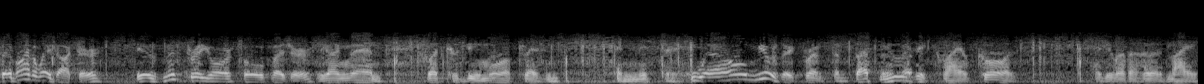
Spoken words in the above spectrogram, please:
Say, by the way, Doctor, is mystery your sole pleasure? Young man, what could be more pleasant than mystery? Well, music, for instance. That's Music, why, of course. Have you ever heard my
